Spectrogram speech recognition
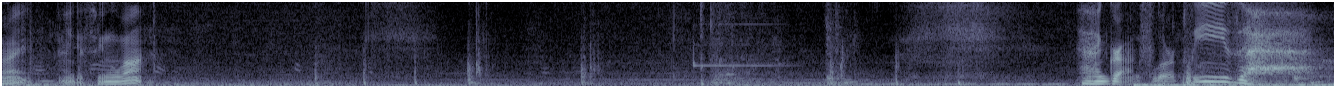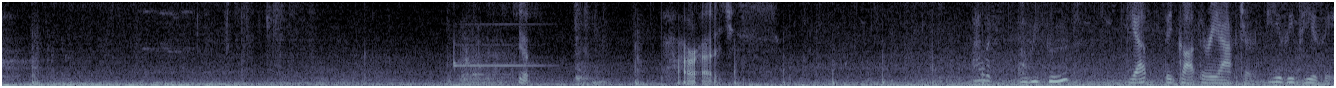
Alright, I guess we move on. Uh, ground floor, please. Power outages. Alyx, are we good? Yep, they got the reactor. Easy peasy.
